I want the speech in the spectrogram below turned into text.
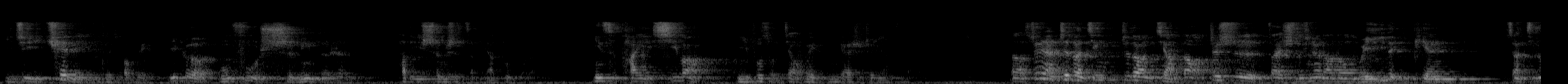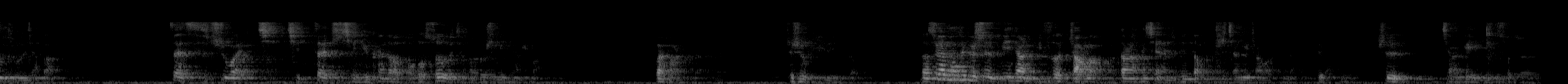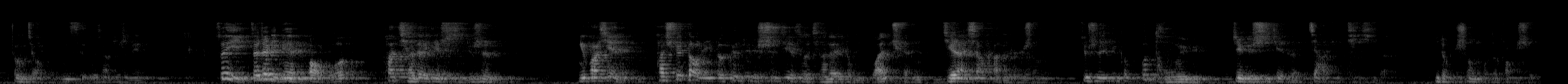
以至于劝勉以弗所教会，一个不负使命的人，他的一生是怎么样度过的？因此，他也希望以弗所教会应该是这个样子。那虽然这段经这段讲到，这是在使徒行传当中唯一的一篇像基督徒的讲道，在此之外，其其在之前你就看到保罗所有的讲道都是面向什么？外邦人，这是唯一的一个。那虽然他这个是面向以弗所长老，当然很显然这篇道不是讲给长老听的，对吧？是讲给以弗所的众教会，因此我想这是面。所以在这里面，保罗他强调一件事情，就是你发现他宣告了一个跟这个世界所强调一种完全截然相反的人生，就是一个不同于这个世界的价值体系的一种生活的方式。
